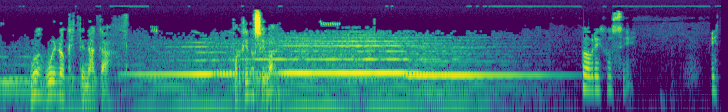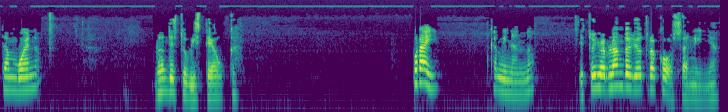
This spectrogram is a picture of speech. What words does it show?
No es bueno que estén acá. ¿Por qué no se van? Pobre José. Es tan bueno. ¿Dónde estuviste, Auca? Por ahí, caminando. Estoy hablando de otra cosa, niña.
